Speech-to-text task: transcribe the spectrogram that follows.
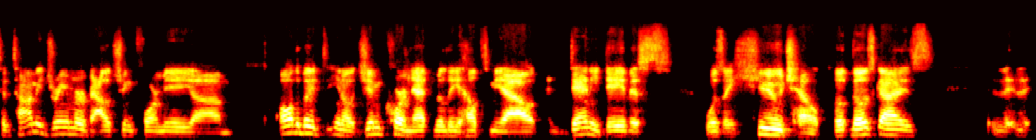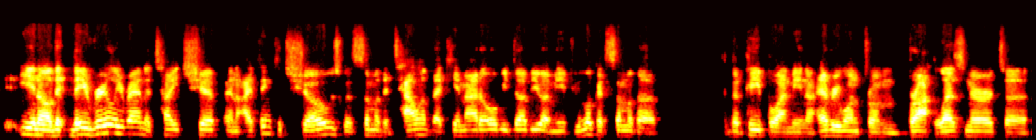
to Tommy Dreamer vouching for me. Um, all the way, you know, Jim Cornette really helped me out. And Danny Davis was a huge help. Those guys, you know, they, they really ran a tight ship. And I think it shows with some of the talent that came out of OVW. I mean, if you look at some of the, the people, I mean, everyone from Brock Lesnar to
